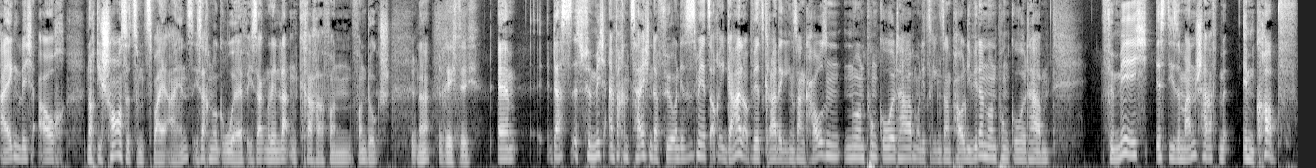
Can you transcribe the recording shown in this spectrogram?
eigentlich auch noch die Chance zum 2-1. Ich sag nur Gruev, ich sag nur den Lattenkracher von, von Duxch, ne? Richtig. Ähm, das ist für mich einfach ein Zeichen dafür. Und es ist mir jetzt auch egal, ob wir jetzt gerade gegen Sandhausen nur einen Punkt geholt haben und jetzt gegen St. Pauli wieder nur einen Punkt geholt haben. Für mich ist diese Mannschaft im Kopf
